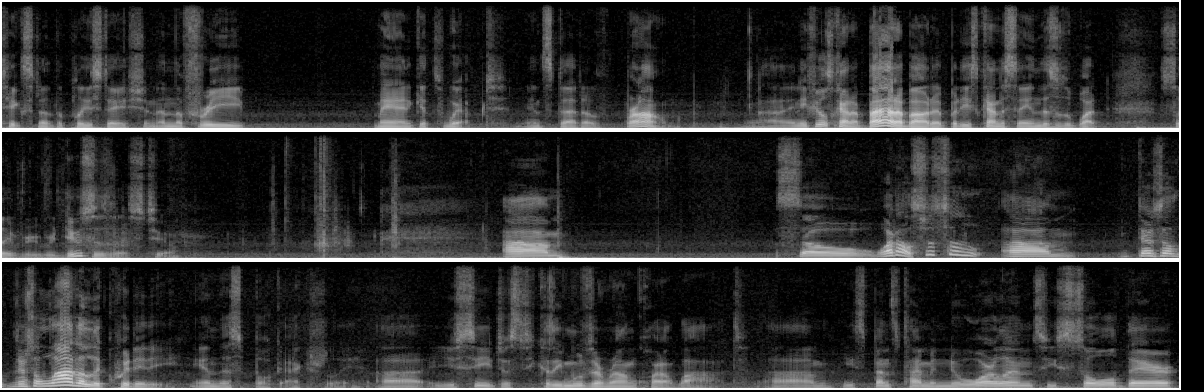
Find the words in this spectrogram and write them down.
takes it to the police station, and the free man gets whipped instead of Brown. Uh, and he feels kind of bad about it, but he's kind of saying this is what slavery reduces us to. Um, so what else? Just a um, there's a there's a lot of liquidity in this book actually. Uh, you see just because he moves around quite a lot. Um, he spends time in New Orleans. He's sold there.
